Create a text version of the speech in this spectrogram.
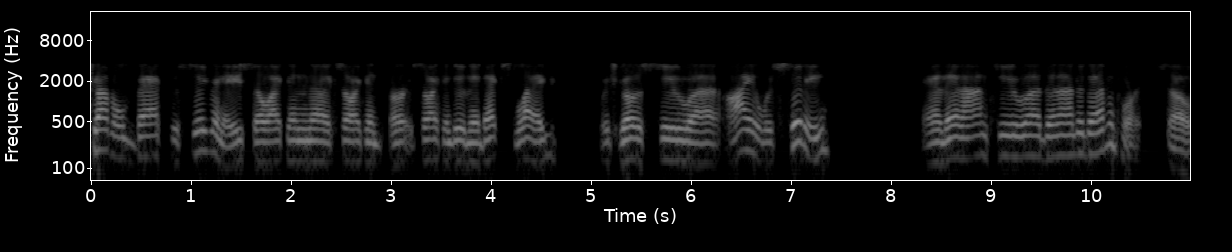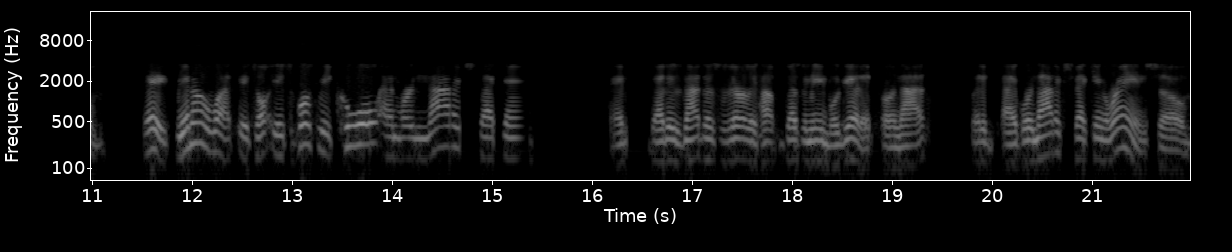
shuttled back to Sigourney so I can uh, so I can or so I can do the next leg which goes to uh, Iowa City, and then on to uh, then on to Davenport. So, hey, you know what? It's it's supposed to be cool, and we're not expecting, and that is not necessarily how doesn't mean we'll get it or not, but it, I, we're not expecting rain. So,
